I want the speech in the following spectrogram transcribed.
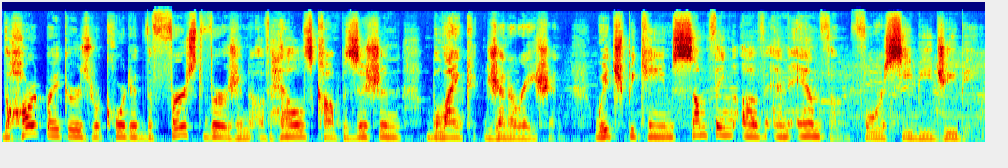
The Heartbreakers recorded the first version of Hell's composition Blank Generation, which became something of an anthem for CBGB.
